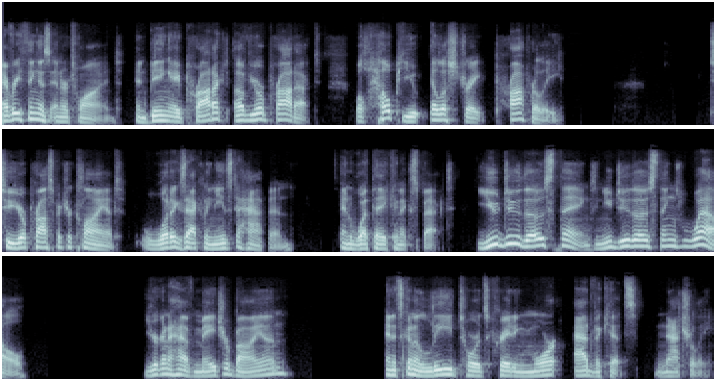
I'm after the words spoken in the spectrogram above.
Everything is intertwined, and being a product of your product will help you illustrate properly to your prospect or client what exactly needs to happen and what they can expect. You do those things and you do those things well, you're going to have major buy in and it's going to lead towards creating more advocates naturally.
